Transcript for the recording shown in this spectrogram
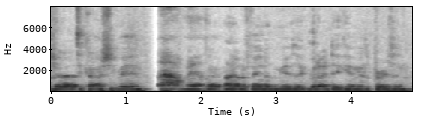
Shout out to Kashi, man. Oh man. I'm not a fan of the music, but I dig him as a person.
